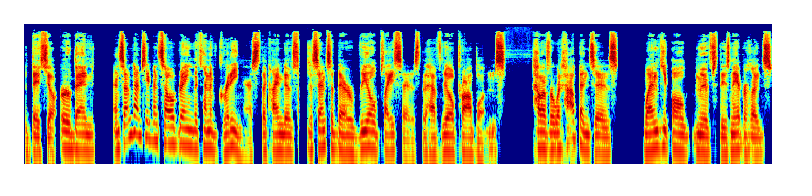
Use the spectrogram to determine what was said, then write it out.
that they feel urban, and sometimes even celebrating the kind of grittiness, the kind of the sense that they're real places that have real problems However, what happens is when people move to these neighborhoods,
